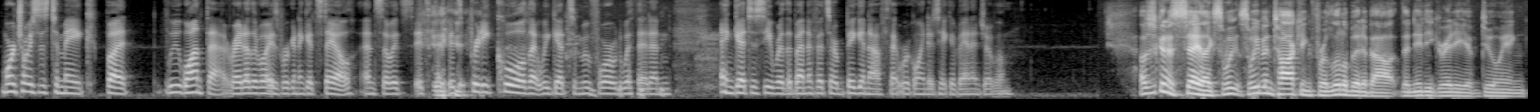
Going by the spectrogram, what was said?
more choices to make, but we want that, right? Otherwise, we're going to get stale. And so it's it's it's pretty cool that we get to move forward with it and and get to see where the benefits are big enough that we're going to take advantage of them. I was just to say, like, so we so we've been talking for a little bit about the nitty gritty of doing,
